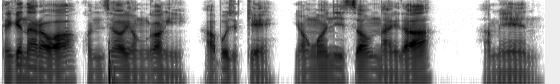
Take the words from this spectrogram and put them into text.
대개 나라와 권세와 영광이 아버지께 영원히 있사옵나이다. 아멘.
